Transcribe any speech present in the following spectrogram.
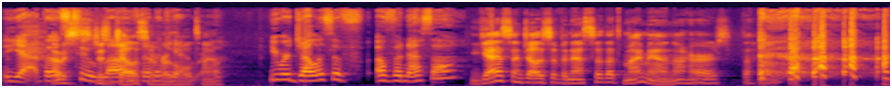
yeah, those was two just jealous of her the whole time. You were jealous of of Vanessa? yes, I'm jealous of Vanessa. That's my man, not hers. The hell?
